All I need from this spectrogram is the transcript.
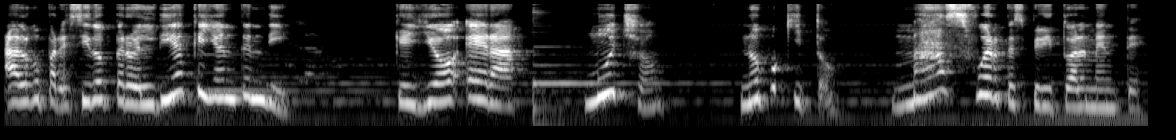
algo parecido, pero el día que yo entendí que yo era mucho, no poquito, más fuerte espiritualmente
